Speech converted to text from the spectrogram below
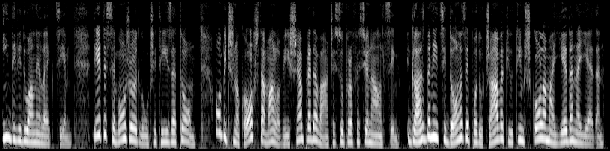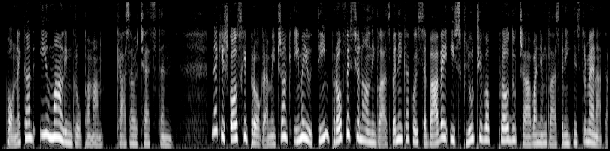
individualne lekcije. Dijete se može odlučiti i za to. Obično košta malo više, a predavači su profesionalci. Glazbenici dolaze podučavati u tim školama jedan na jedan, ponekad i u malim grupama, kazao je Chesten. Neki školski programi čak imaju tim profesionalnih glazbenika koji se bave isključivo produčavanjem glazbenih instrumenata.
